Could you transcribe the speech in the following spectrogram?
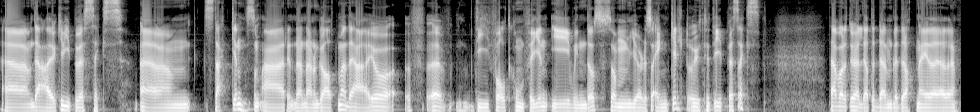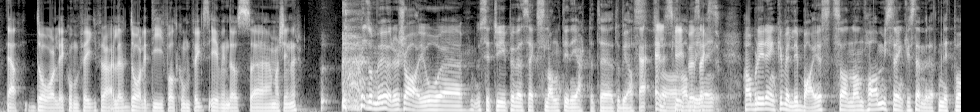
Uh, det er jo ikke IPv6-stacken som er det er noe galt med, det er jo uh, default-konfigen i Windows som gjør det så enkelt å utnytte IP6. Det er bare litt uheldig at den ble dratt ned i det, ja, dårlig fra, dårlig default-configs i Windows-maskiner. Som vi hører, så har jo, eh, sitter jo IPv6 langt inn i hjertet til Tobias. Jeg elsker han IPv6. Blir, han blir egentlig veldig biased, så han, han, han mister egentlig stemmeretten litt på,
